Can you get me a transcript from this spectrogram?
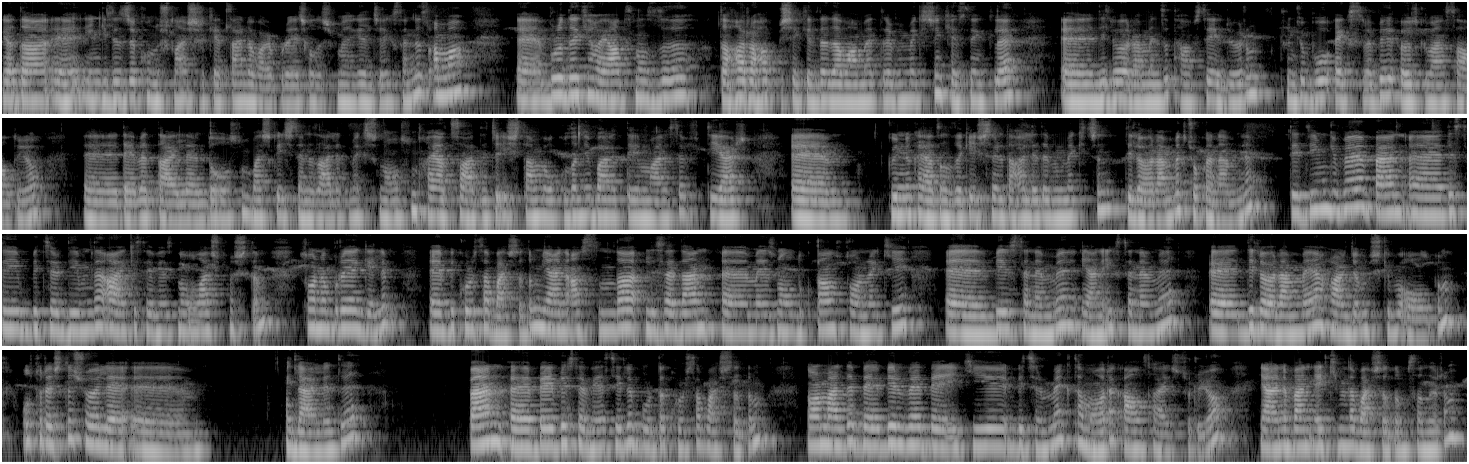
Ya da e, İngilizce konuşulan şirketler de var buraya çalışmaya gelecekseniz. Ama e, buradaki hayatınızı daha rahat bir şekilde devam ettirebilmek için kesinlikle e, dili öğrenmenizi tavsiye ediyorum. Çünkü bu ekstra bir özgüven sağlıyor. E, devlet dairelerinde olsun, başka işlerinizi halletmek için olsun. Hayat sadece işten ve okuldan ibaret değil maalesef. Diğer e, günlük hayatınızdaki işleri de halledebilmek için dili öğrenmek çok önemli. Dediğim gibi ben e, liseyi bitirdiğimde A2 seviyesine ulaşmıştım. Sonra buraya gelip bir kursa başladım. Yani aslında liseden e, mezun olduktan sonraki e, bir senemi yani ilk senemi dil öğrenmeye harcamış gibi oldum. O süreçte şöyle ilerledi. Ben B1 seviyesiyle burada kursa başladım. Normalde B1 ve B2'yi bitirmek tam olarak 6 ay sürüyor. Yani ben Ekim'de başladım sanırım.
